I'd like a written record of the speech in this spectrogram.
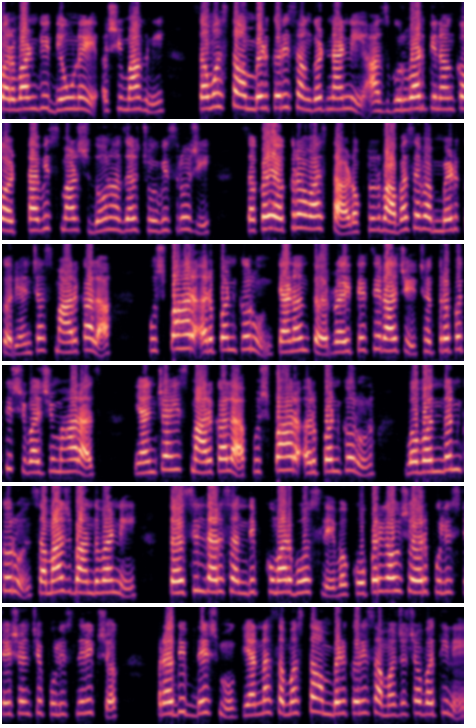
परवानगी देऊ नये अशी मागणी समस्त आंबेडकरी संघटनांनी आज गुरुवार दिनांक अठ्ठावीस मार्च दोन हजार चोवीस रोजी सकाळी अकरा वाजता डॉक्टर बाबासाहेब आंबेडकर यांच्या स्मारकाला पुष्पहार अर्पण करून त्यानंतर रयतेचे राजे छत्रपती शिवाजी महाराज यांच्याही स्मारकाला पुष्पहार अर्पण करून व वंदन करून समाज बांधवांनी तहसीलदार संदीप कुमार भोसले व कोपरगाव शहर पोलीस स्टेशनचे पोलीस निरीक्षक प्रदीप देशमुख यांना समस्त आंबेडकरी समाजाच्या वतीने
